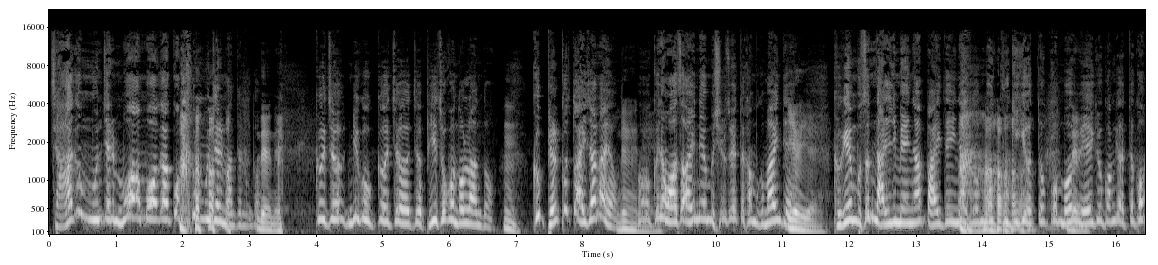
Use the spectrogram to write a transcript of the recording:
작은 문제를 모아 모아 갖고 큰 문제를 만드는 거. 네네. 그 저 미국 그저저 비속어 논란도 음. 그 별 것도 아니잖아요. 네, 어, 네. 그냥 와서 아이네 뭐 실수했다 하면 그만인데. 예, 예. 그게 무슨 난리매냐 바이든이냐 그뭐 국익이 어떻고 뭐 네. 외교 관계 어떻고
